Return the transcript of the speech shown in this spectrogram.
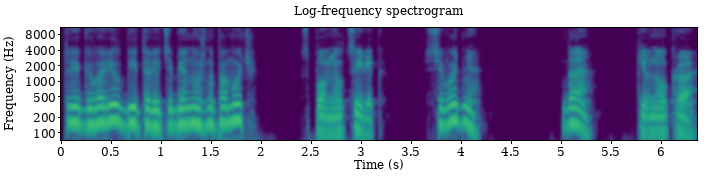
«Ты говорил, Биттели, тебе нужно помочь?» Вспомнил Цивик. «Сегодня?» «Да», кивнул Кро.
